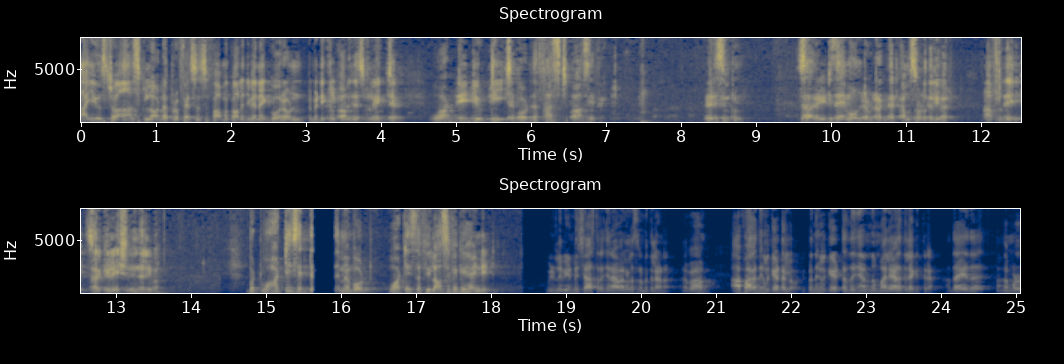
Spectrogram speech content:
I used to ask a lot of professors of pharmacology when I go around to medical colleges to lecture, what did you teach about the first pass effect? Very simple. Sir, it is the amount of drug that comes out of the liver after the circulation in the liver. But what is it about? What is the philosophy behind it? വീണ്ടും വീണ്ടും ശാസ്ത്രജ്ഞനാവാനുള്ള ശ്രമത്തിലാണ് അപ്പം ആ ഭാഗം നിങ്ങൾ കേട്ടല്ലോ ഇപ്പം നിങ്ങൾ കേട്ടത് ഞാനൊന്ന് മലയാളത്തിലാക്കി തരാം അതായത് നമ്മൾ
